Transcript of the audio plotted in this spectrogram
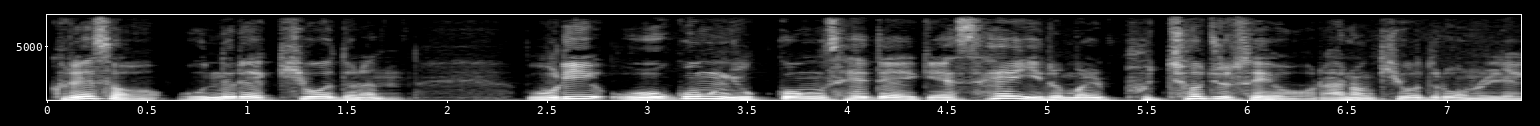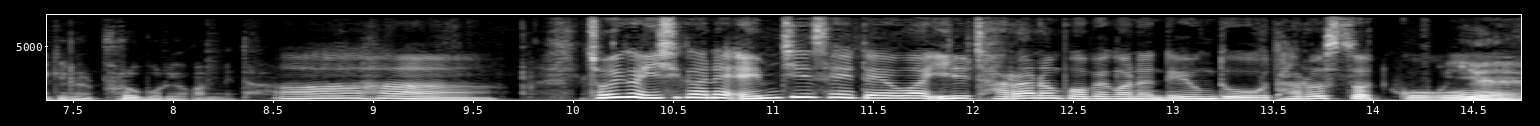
그래서 오늘의 키워드는 우리 5060 세대에게 새 이름을 붙여주세요라는 키워드로 오늘 얘기를 풀어보려고 합니다. 아하. 저희가 이 시간에 MZ 세대와 일 잘하는 법에 관한 내용도 다뤘었고 예.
